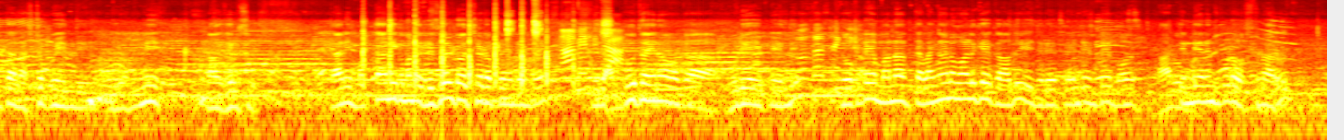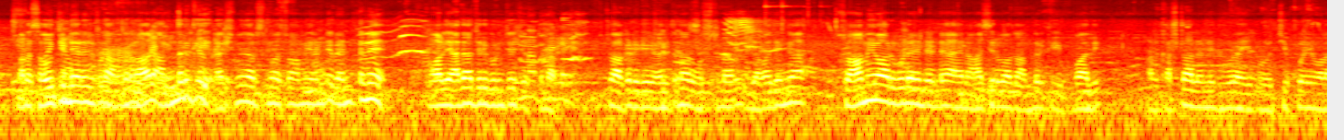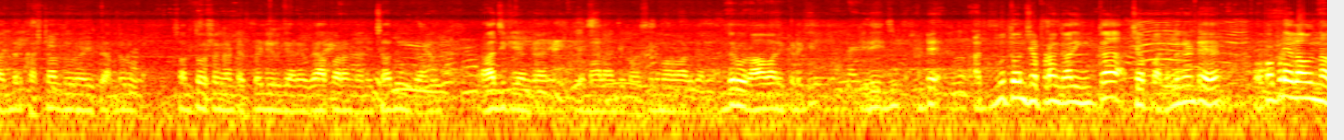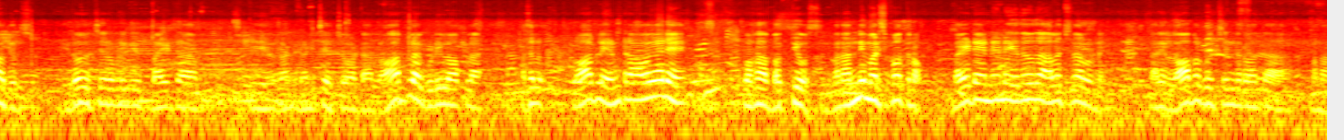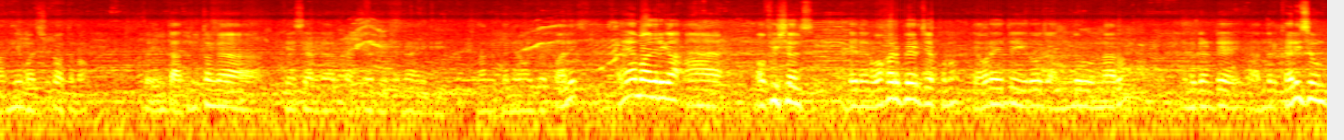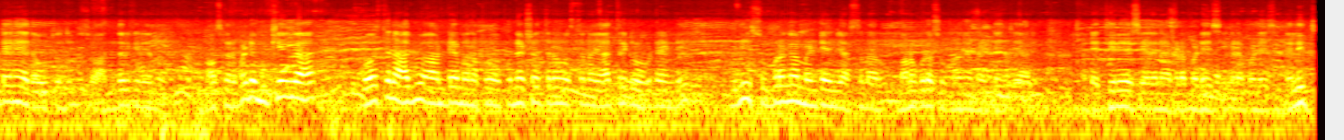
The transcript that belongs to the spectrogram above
ఎంత నష్టపోయింది ఇవన్నీ నాకు తెలుసు. కానీ మొత్తానికి మన రిజల్ట్ వచ్చేటప్పుడు ఏంటంటే ఇది అద్భుతమైన ఒక గుడి అయిపోయింది. ఒకటే మన తెలంగాణ వాళ్ళకే కాదు ఇది రేపు ఏంటంటే నార్త్ ఇండియా నుంచి కూడా వస్తున్నారు. మన సౌత్ ఇండియా నుంచి కూడా అందరూ రావాలి అందరికీ లక్ష్మీ నరసింహస్వామి అంటే వెంటనే వాళ్ళు యాదాద్రి గురించే చెప్తున్నారు. సో అక్కడికి వెళ్తున్నారు వస్తున్నారు. ఈ విధంగా స్వామివారు కూడా ఏంటంటే ఆయన ఆశీర్వాదం అందరికీ ఇవ్వాలి. వాళ్ళ కష్టాలన్నీ దూరం అయిపోయి వచ్చిపోయి వాళ్ళందరి కష్టాలు దూరం అయిపోయి అందరూ సంతోషంగా అంటే పెళ్ళిళ్ళు కానీ వ్యాపారం కానీ చదువు కానీ రాజకీయం కానీ మాలాంటి మా సినిమా వాళ్ళు కానీ అందరూ రావాలి ఇక్కడికి. ఇది అంటే అద్భుతం చెప్పడం కాదు ఇంకా చెప్పాలి. ఎందుకంటే ఒకప్పుడు ఎలా ఉంది నాకు తెలుసు. ఈరోజు వచ్చేటప్పటికి బయట నడిచే చోట లోపల గుడి లోపల అసలు లోపల ఎంటర్ అవ్వగానే ఒక భక్తి వస్తుంది. మనం అన్నీ మర్చిపోతున్నాం. బయట ఏంటంటే ఏదో ఆలోచనలు ఉన్నాయి. కానీ లోపలికి వచ్చిన తర్వాత మనం అన్నీ మర్చిపోతున్నాం. ఇంత అద్భుతంగా కేసీఆర్ గారు ప్రత్యేకంగా ఆయనకి ధన్యవాదాలు చెప్పాలి. అదే మాదిరిగా ఆ అఫీషియల్స్ అంటే నేను ఒకరి పేరు చెప్పను ఎవరైతే ఈరోజు అందరూ ఉన్నారో ఎందుకంటే అందరు కలిసి ఉంటేనే అది అవుతుంది. సో అందరికీ నేను నమస్కారం. అంటే ముఖ్యంగా ఇప్పుడు వస్తున్న అభి అంటే మన పుణ్యక్షేత్రం వస్తున్న యాత్రికులు ఒకటే అండి. ఇది శుభ్రంగా మెయింటైన్ చేస్తున్నారు. మనం కూడా శుభ్రంగా మెయింటైన్ చేయాలి. అంటే తినేసి ఏదైనా అక్కడ పడేసి ఇక్కడ పడేసి గలీజ్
